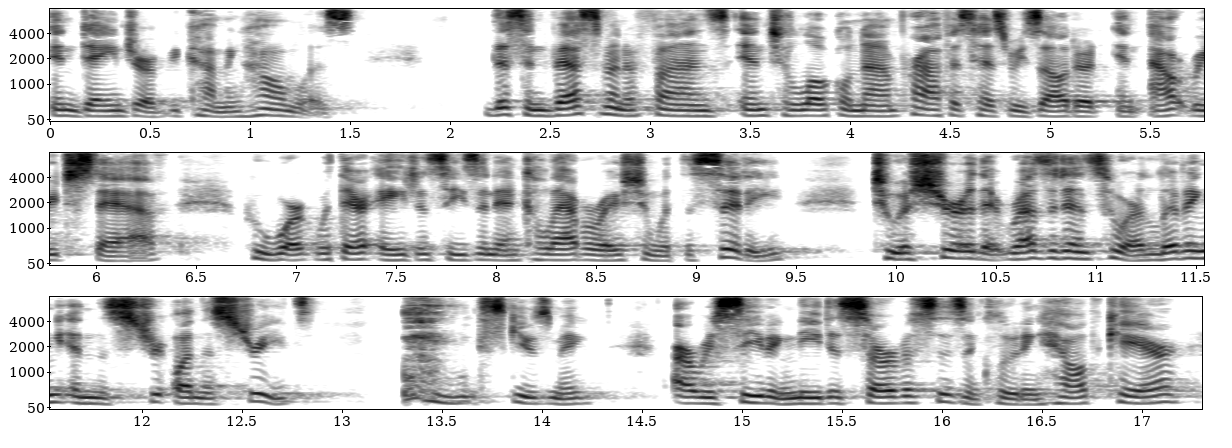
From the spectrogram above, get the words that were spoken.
in danger of becoming homeless. This investment of funds into local nonprofits has resulted in outreach staff who work with their agencies and in collaboration with the city to assure that residents who are living in the on the streets, excuse me, are receiving needed services, including health care,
